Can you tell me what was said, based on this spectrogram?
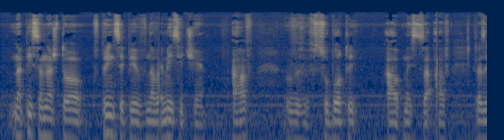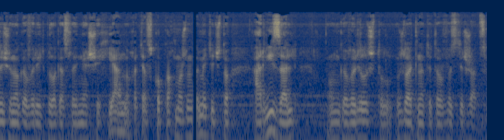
написано, что в принципе в новомесяче Ав, в, в субботы Ав, месяца Ав, разрешено говорить благословение Шехьяну, хотя в скобках можно заметить, что Аризаль, он говорил, что желательно от этого воздержаться.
